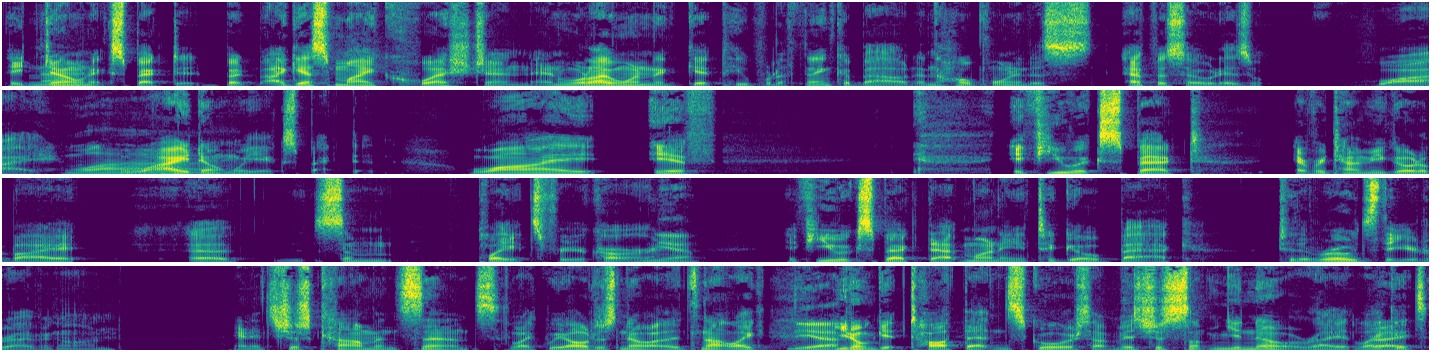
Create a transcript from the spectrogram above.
they No. don't expect it. But I guess my question and what I want to get people to think about, and the whole point of this episode is why? Why? Why don't we expect it? Why, if if you expect every time you go to buy uh, some plates for your car, Yeah. if you expect that money to go back to the roads that you're driving on, and it's just common sense, like we all just know it. It's not like Yeah. you don't get taught that in school or something. It's just something you know, right? Like Right. it's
